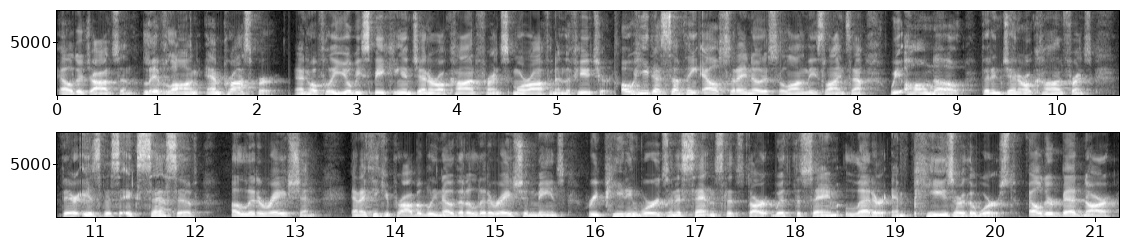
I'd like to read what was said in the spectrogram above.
Elder Johnson, live long and prosper. And hopefully you'll be speaking in General Conference more often in the future. Oh, he does something else that I noticed along these lines. Now, we all know that in General Conference, there is this excessive alliteration. And I think you probably know that alliteration means repeating words in a sentence that start with the same letter, and P's are the worst. Elder Bednar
